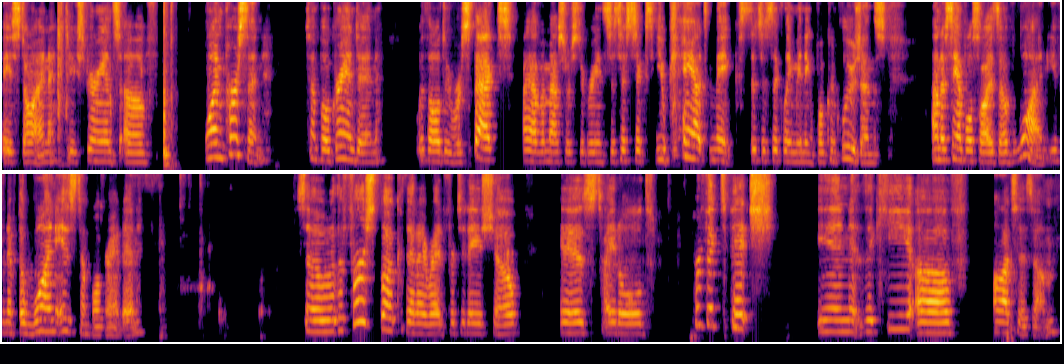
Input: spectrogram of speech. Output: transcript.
based on the experience of one person, Temple Grandin, with all due respect, I have a master's degree in statistics. You can't make statistically meaningful conclusions on a sample size of one, even if the one is Temple Grandin. So the first book that I read for today's show is titled Perfect Pitch in the Key of Autism.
